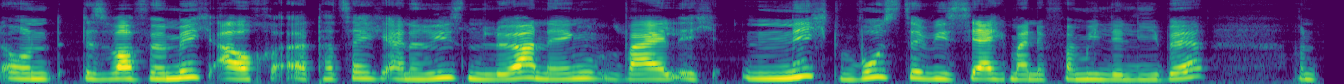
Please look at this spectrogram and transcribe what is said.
Und das war für mich auch äh, tatsächlich ein riesen Learning, weil ich nicht wusste, wie sehr ich meine Familie liebe. Und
